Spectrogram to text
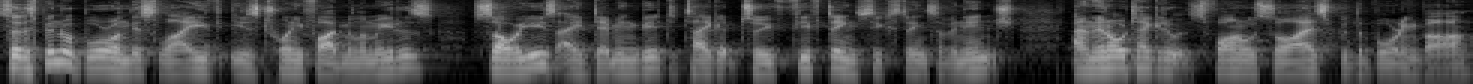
So the spindle bore on this lathe is 25mm, so I'll use a Deming bit to take it to 15 16ths of an inch, and then I'll take it to its final size with the boring bar.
